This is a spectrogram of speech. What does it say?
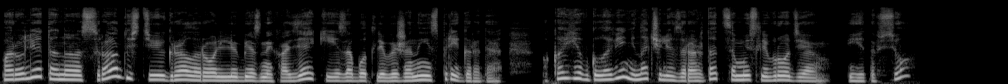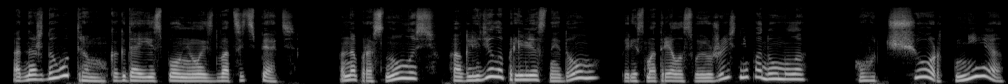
Пару лет она с радостью играла роль любезной хозяйки и заботливой жены из пригорода, пока ее в голове не начали зарождаться мысли вроде «И это все?» Однажды утром, когда ей исполнилось 25, она проснулась, оглядела прелестный дом, пересмотрела свою жизнь и подумала «О, черт, нет!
